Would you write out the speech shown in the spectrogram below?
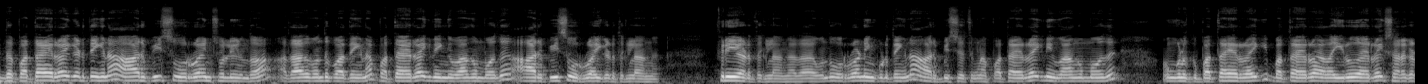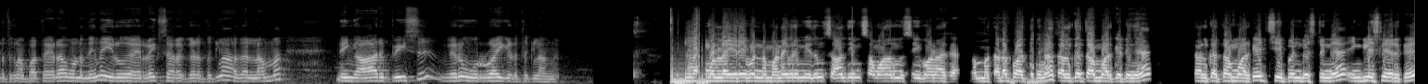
இந்த பத்தாயிரம் ரூபாய்க்கு எடுத்தீங்கன்னா ஆறு பீஸ் ஒரு ரூபாய்ன்னு சொல்லியிருந்தோம். அதாவது வந்து பார்த்தீங்கன்னா பத்தாயிரம் ரூபாய்க்கு நீங்கள் வாங்கும்போது ஆறு பீஸ் ஒரு ரூபாய்க்கு எடுத்துக்கலாங்க. ஃப்ரீயாக எடுத்துக்கலாங்க. அதாவது வந்து ஒரு ரூபா நீங்கள் கொடுத்தீங்கன்னா ஆறு பீஸ் எடுத்துக்கலாம். பத்தாயிரம் ரூபாய்க்கு நீங்கள் வாங்கும்போது உங்களுக்கு பத்தாயிரம் ரூபாய்க்கு பத்தாயிரம் ரூபா அதாவது இருபதாயிரம் ரூபாய்க்கு சரக்கு எடுத்துக்கலாம். பத்தாயிரம் ரூபா கொண்டு வந்தீங்கன்னா இருபதாயிரம் ரூபாய்க்கு சரக்கு எடுத்துக்கலாம். அது இல்லாமல் நீங்கள் ஆறு பீஸு வெறும் ஒரு ரூபாய்க்கு எடுத்துக்கலாங்க. எல்லாமுள்ள இறைவன் நம்ம அனைவரும் மீதும் சாந்தியும் சமாதானமும் செய்வானாக. நம்ம கடை பார்த்தீங்கன்னா கல்கத்தா மார்க்கெட்டுங்க. கல்கத்தா மார்க்கெட் சீப் அண்ட் பெஸ்ட்டுங்க இங்கிலீஷ்ல இருக்கு.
